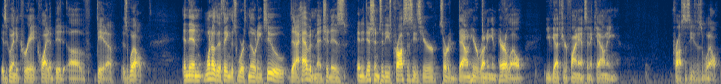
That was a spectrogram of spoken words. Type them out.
is going to create quite a bit of data as well. And then one other thing that's worth noting too that I haven't mentioned is in addition to these processes here, sort of down here running in parallel, you've got your finance and accounting processes as well.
